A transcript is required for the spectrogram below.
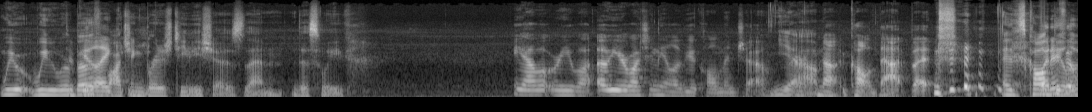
We we were both like, watching British TV shows then this week. Yeah, what were you watching? Oh, you're watching the Olivia Colman show. Yeah. Or Yeah. not called that, but It's called what the if it Olivia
